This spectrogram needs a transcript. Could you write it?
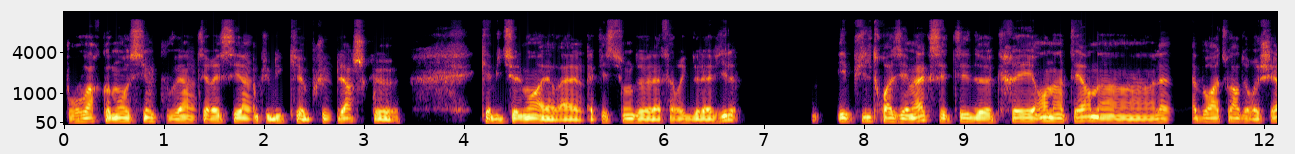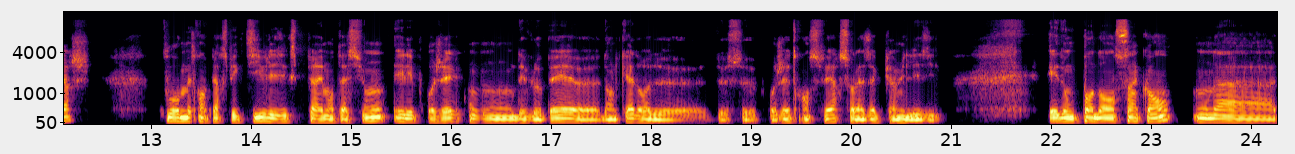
pour voir comment aussi on pouvait intéresser un public plus large que qu'habituellement à la question de la fabrique de la ville. Et puis le troisième axe, c'était de créer en interne un laboratoire de recherche pour mettre en perspective les expérimentations et les projets qu'on développait euh, dans le cadre de, de, ce projet transfert sur la ZAC permis les îles. Et donc pendant cinq ans, on a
